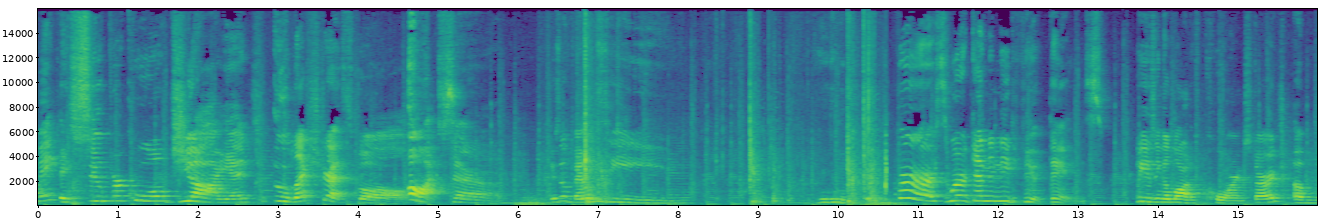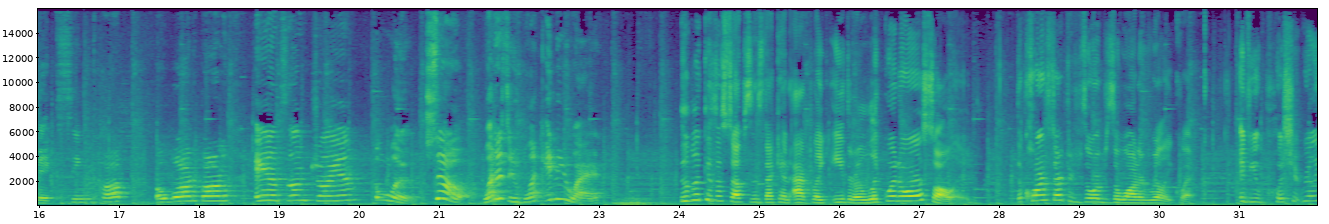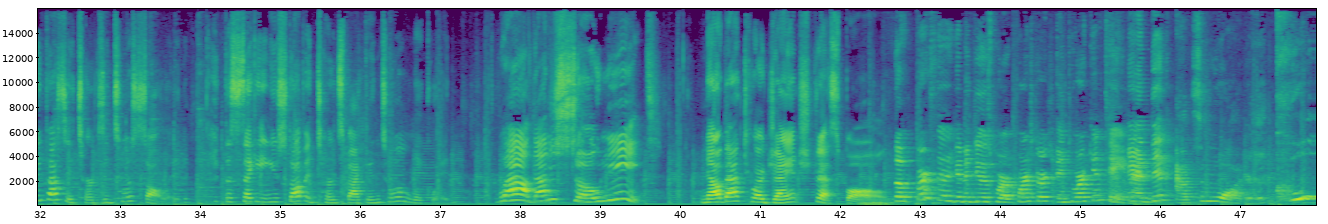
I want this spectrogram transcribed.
I'll make a super cool giant Oobleck stress ball. Awesome. It's a bouncy. First, we're gonna need a few things. We're using a lot of cornstarch, a mixing cup, a water bottle, and some giant balloons. So, what is Oobleck anyway? Oobleck is a substance that can act like either a liquid or a solid. The cornstarch absorbs the water really quick. If you push it really fast, it turns into a solid. The second you stop, it turns back into a liquid. Wow, that is so neat! Now back to our giant stress ball. The first thing we're gonna do is pour our cornstarch into our container. And then add some water. Cool!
